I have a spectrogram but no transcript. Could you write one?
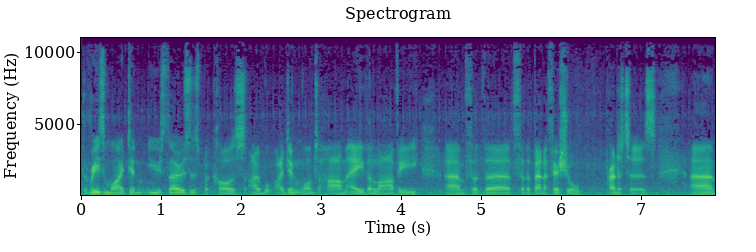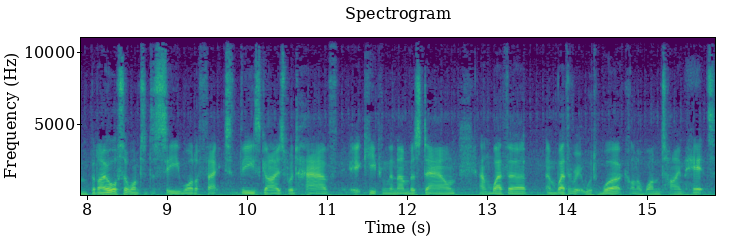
the reason why I didn't use those is because I w- I didn't want to harm a the larvae um, for the for the beneficial predators. Um, but I also wanted to see what effect these guys would have it keeping the numbers down, and whether and whether it would work on a one-time hit.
